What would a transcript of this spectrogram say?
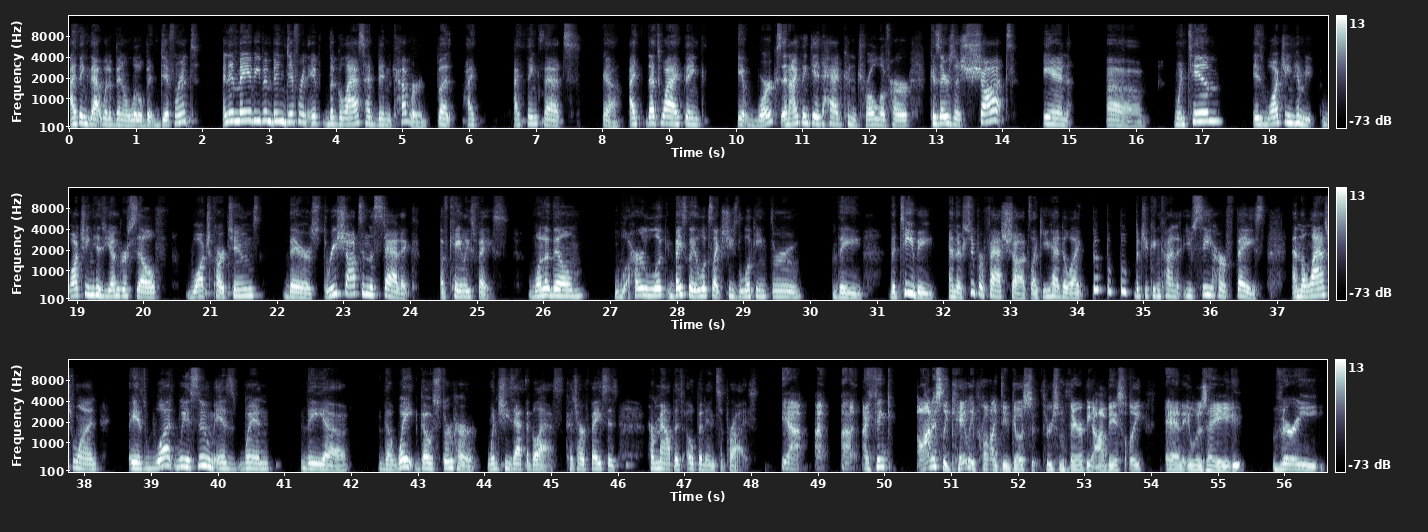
i think that would have been a little bit different and it may have even been different if the glass had been covered but i i think that's yeah i that's why i think it works and i think it had control of her because there's a shot in uh when tim is watching him watching his younger self watch cartoons there's three shots in the static of Kaylee's face. One of them, her look basically it looks like she's looking through the the TV, and they're super fast shots. Like you had to like boop boop boop, but you can kind of you see her face. And the last one is what we assume is when the uh the weight goes through her when she's at the glass because her face is her mouth is open in surprise. Yeah, I I, I think honestly, Kaylee probably did go through some therapy, obviously, and it was a very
